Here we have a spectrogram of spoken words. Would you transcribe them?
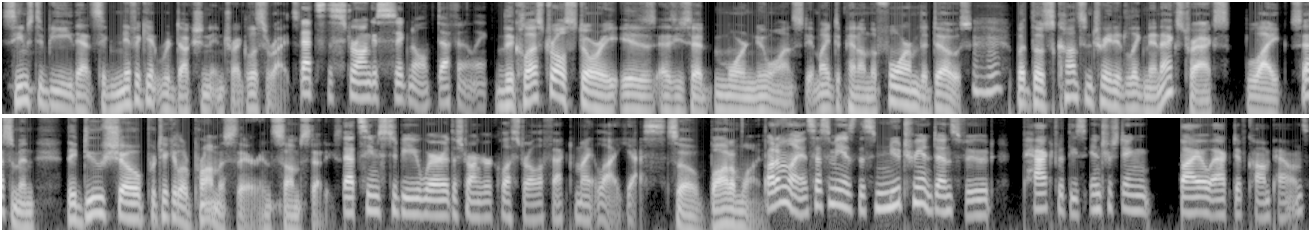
seems to be that significant reduction in triglycerides. That's the strongest signal, definitely. The cholesterol story is, as you said, more nuanced. It might depend on the form, the dose, Mm-hmm. but those concentrated lignan extracts, like sesamin, they do show particular promise there in some studies. That seems to be where the stronger cholesterol effect might lie, yes. So, bottom line, Bottom line, sesame is this nutrient dense food packed with these interesting bioactive compounds.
